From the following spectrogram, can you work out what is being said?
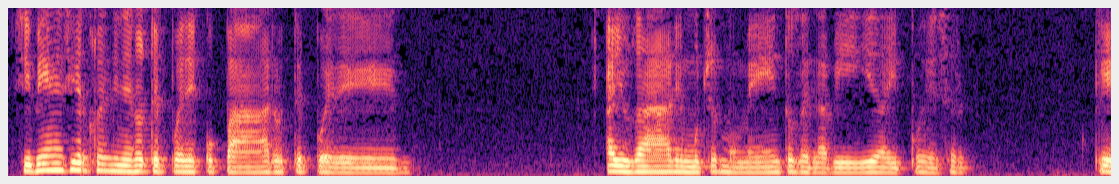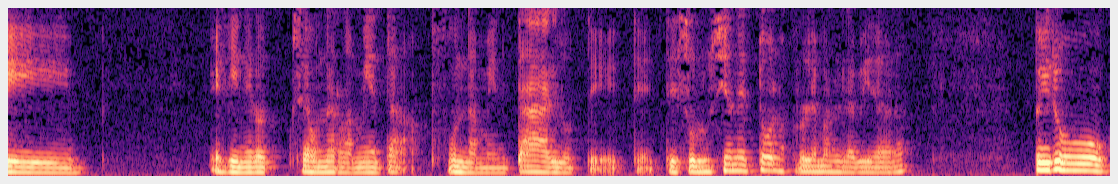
Si bien es cierto el dinero te puede copar o te puede ayudar en muchos momentos de la vida y puede ser que el dinero sea una herramienta fundamental o te, te, te solucione todos los problemas de la vida, ¿verdad? Pero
